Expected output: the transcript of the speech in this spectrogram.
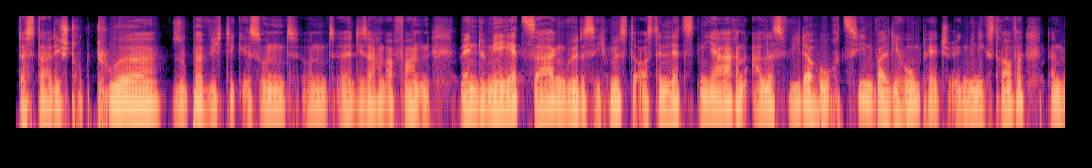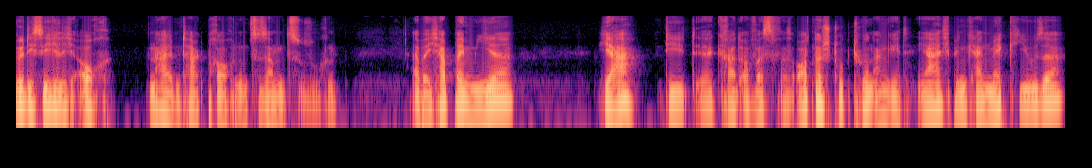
dass da die Struktur super wichtig ist und, und äh, die Sachen auch vorhanden. Wenn du mir jetzt sagen würdest, ich müsste aus den letzten Jahren alles wieder hochziehen, weil die Homepage irgendwie nichts drauf hat, dann würde ich sicherlich auch einen halben Tag brauchen, um zusammenzusuchen. Aber ich habe bei mir, ja, die äh, gerade auch was, was Ordnerstrukturen angeht. Ja, ich bin kein Mac-User.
